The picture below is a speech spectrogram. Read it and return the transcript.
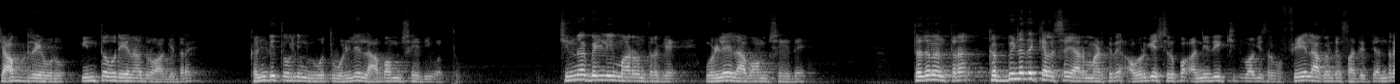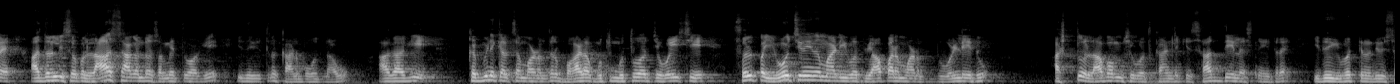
cab driver ಇಂಥವ್ರು ಏನಾದರೂ ಆಗಿದರೆ ಖಂಡಿತವಾಗಿ ನಿಮ್ಗೆ ಇವತ್ತು ಒಳ್ಳೆಯ ಲಾಭಾಂಶ ಇದೆ ಇವತ್ತು. ಚಿನ್ನ ಬೆಳ್ಳಿ ಮಾರುವಂಥವ್ರಿಗೆ ಒಳ್ಳೆಯ ಲಾಭಾಂಶ ಇದೆ. ತದನಂತರ ಕಬ್ಬಿಣದ ಕೆಲಸ ಯಾರು ಮಾಡ್ತಾರೆ? ಅವ್ರಿಗೆ ಸ್ವಲ್ಪ ಅನಿರೀಕ್ಷಿತವಾಗಿ ಸ್ವಲ್ಪ ಫೇಲ್ ಆಗೋಂಥ ಸಾಧ್ಯತೆ ಅಂದರೆ ಅದರಲ್ಲಿ ಸ್ವಲ್ಪ ಲಾಸ್ ಆಗೋಂಥ ಸಮೇತವಾಗಿ ಇದು ರೀತಿಯ ಕಾಣಬಹುದು ನಾವು. ಹಾಗಾಗಿ ಕಬ್ಬಿಣ ಕೆಲಸ ಮಾಡೋಂಥವ್ರು ಭಾಳ ಮುತು ಮುತುವರ್ಜಿ ವಹಿಸಿ ಸ್ವಲ್ಪ ಯೋಚನೆಯನ್ನು ಮಾಡಿ ಇವತ್ತು ವ್ಯಾಪಾರ ಮಾಡೋಂಥದ್ದು ಒಳ್ಳೆಯದು. ಅಷ್ಟು ಲಾಭಾಂಶ ಇವತ್ತು ಕಾಣಲಿಕ್ಕೆ ಸಾಧ್ಯ ಇಲ್ಲ ಸ್ನೇಹಿತರೆ. ಇದು ಇವತ್ತಿನ ದಿವಸ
